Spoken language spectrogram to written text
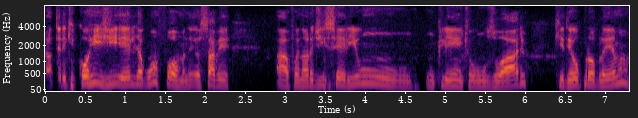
Eu teria que corrigir ele de alguma forma, né? Eu saber, ah, foi na hora de inserir um, um cliente ou um usuário que deu o problema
